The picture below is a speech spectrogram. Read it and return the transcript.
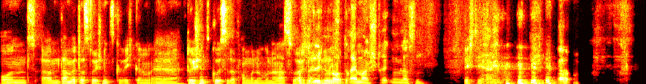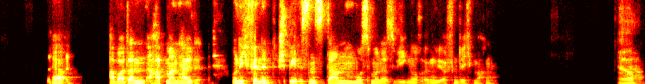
und ähm, dann wird das Durchschnittsgewicht genommen, äh, Durchschnittsgröße davon genommen und dann hast du halt Musst du dich nur noch dreimal strecken lassen. Richtig. Ja, genau. Ja, aber dann hat man halt, und ich finde, spätestens dann muss man das Wiegen auch irgendwie öffentlich machen. Ja.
